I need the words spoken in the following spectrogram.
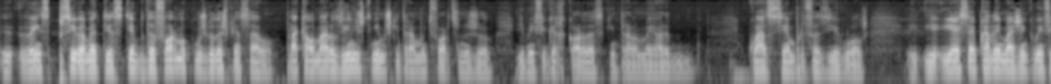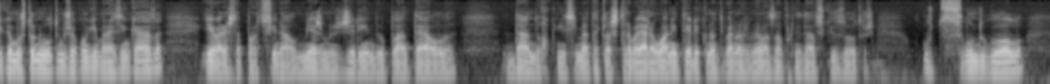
eh, vem-se possivelmente desse tempo da forma como os jogadores pensavam. Para acalmar os índios tínhamos que entrar muito fortes no jogo. E o Benfica recorda-se que entrava meia hora quase sempre fazia golos. E, e essa é um bocado a imagem que o Benfica mostrou no último jogo com o Guimarães em casa e agora esta parte final, mesmo gerindo o plantel, dando reconhecimento àqueles que trabalharam o ano inteiro e que não tiveram as mesmas oportunidades que os outros, o segundo golo eh,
